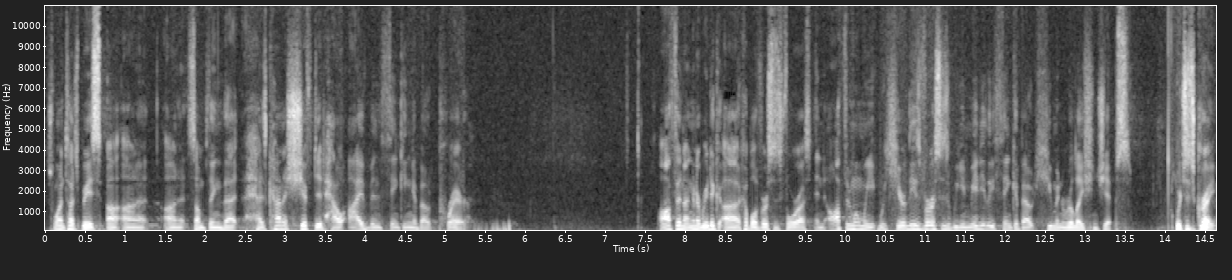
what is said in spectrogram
Just want to touch base uh, on, on something that has kind of shifted how I've been thinking about prayer. Often, I'm going to read a, uh, a couple of verses for us, and often when we, we hear these verses, we immediately think about human relationships, which is great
